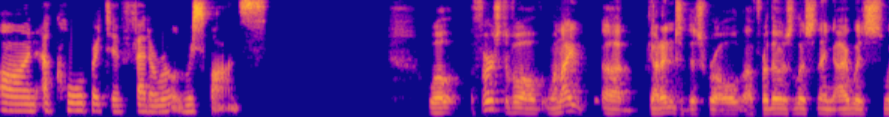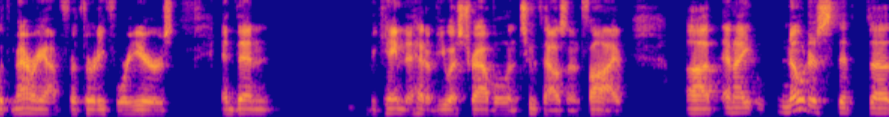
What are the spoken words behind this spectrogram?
on a cooperative federal response? Well, first of all, when I uh, got into this role, uh, for those listening, I was with Marriott for 34 years and then became the head of US travel in 2005. Uh, and I noticed that uh,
